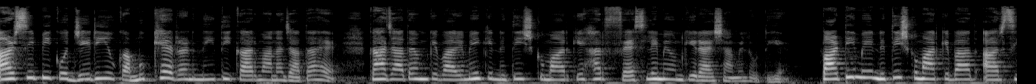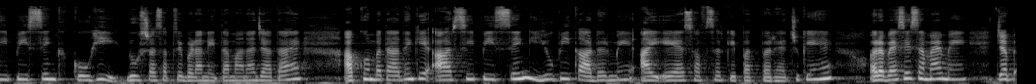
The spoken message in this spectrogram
आरसीपी को जेडीयू का मुख्य रणनीतिकार माना जाता है। कहा जाता है उनके बारे में कि नीतीश कुमार के हर फैसले में उनकी राय शामिल होती है। पार्टी में नीतीश कुमार के बाद आरसीपी सिंह को ही दूसरा सबसे बड़ा नेता माना जाता है। आपको हम बता दें कि आरसीपी सिंह यूपी काडर में आईएएस अफसर के पद पर रह चुके हैं और अब ऐसे समय में जब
